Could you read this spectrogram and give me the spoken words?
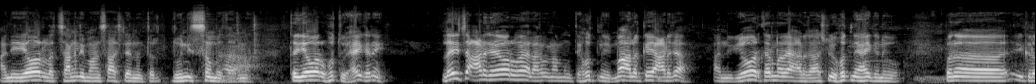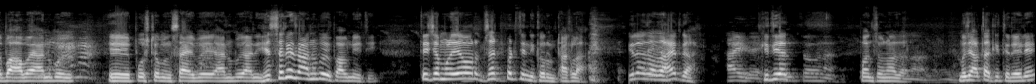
आणि व्यवहारला चांगली माणसं असल्यानंतर दोन्हीच समजदार ना. तर व्यवहार होतोय आहे का नाही? लईच आडगा व्यवहार व्हायला लागला ना मग ते होत नाही. मला काही आडगा. आणि व्यवहार करणारे आडगा असले होत नाही आहे का नाही हो? पण इकडं बाबा आहे अनुभवी. हे पोस्टमन साहेब आहे अनुभवी. आणि हे सगळेच अनुभवी पाहुणे येते त्याच्यामुळे यावर झटपट त्यांनी करून टाकला. हिला दादा आहेत का? किती आहेत? पंचावन्न हजार. म्हणजे आता किती राहिले?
